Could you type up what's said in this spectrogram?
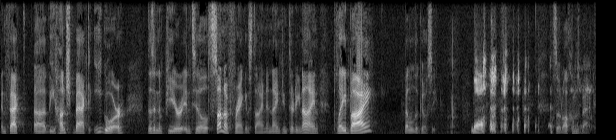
In fact, uh, the hunchbacked Igor doesn't appear until Son of Frankenstein in 1939, played by Bela Lugosi. yeah, So it all comes back.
